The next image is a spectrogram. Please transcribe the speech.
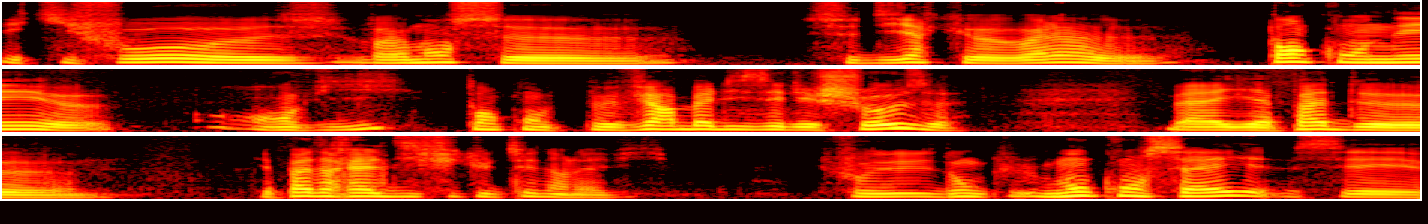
et qu'il faut euh, vraiment se, dire que voilà, euh, tant qu'on est euh, en vie, tant qu'on peut verbaliser les choses, bah, il n'y a pas de, y a réelle difficulté dans la vie. Donc mon conseil, c'est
